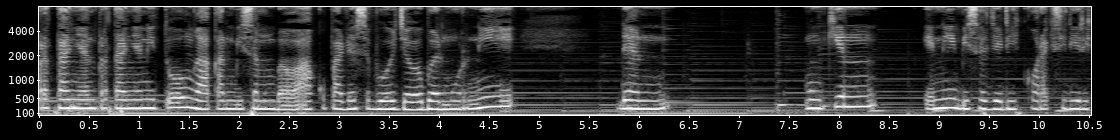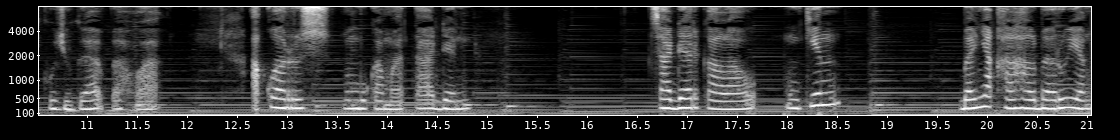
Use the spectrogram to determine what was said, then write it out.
pertanyaan-pertanyaan itu nggak akan bisa membawa aku pada sebuah jawaban murni dan mungkin ini bisa jadi koreksi diriku juga bahwa aku harus membuka mata dan sadar kalau mungkin banyak hal-hal baru yang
